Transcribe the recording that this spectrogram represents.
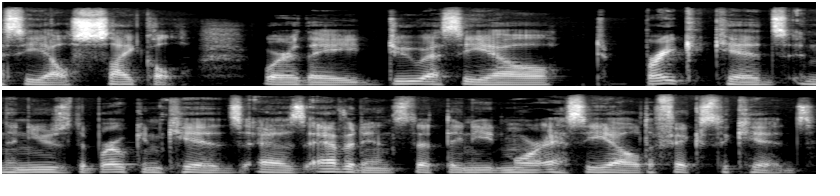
SEL cycle, where they do SEL to break kids and then use the broken kids as evidence that they need more SEL to fix the kids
